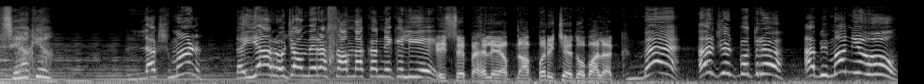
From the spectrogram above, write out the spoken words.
फिर से आ गया। लक्ष्मण तैयार हो जाओ मेरा सामना करने के लिए। इससे पहले अपना परिचय दो बालक। मैं अर्जुन पुत्र अभिमन्यु हूँ।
